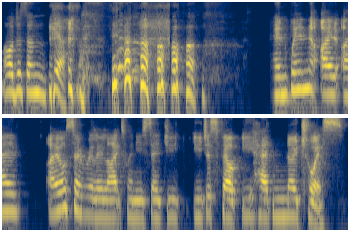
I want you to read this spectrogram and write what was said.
I'll just end yeah and when I I I also really liked when you said you you just felt you had no choice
